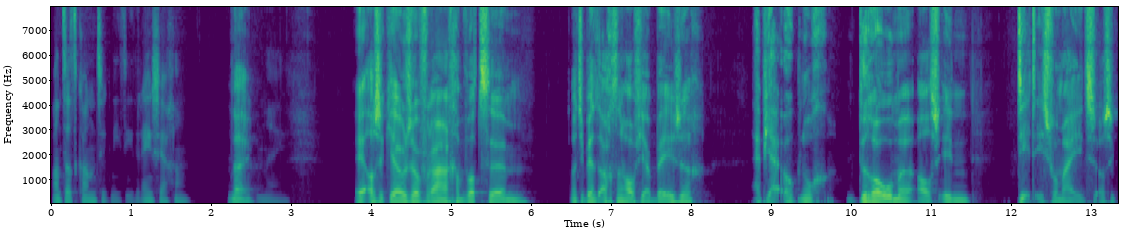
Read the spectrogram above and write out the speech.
Want dat kan natuurlijk niet iedereen zeggen. Nee. Nee. Hey, als ik jou zou vragen, wat, ehm, want je bent 8,5 jaar bezig. Heb jij ook nog dromen als in, dit is voor mij iets, als ik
